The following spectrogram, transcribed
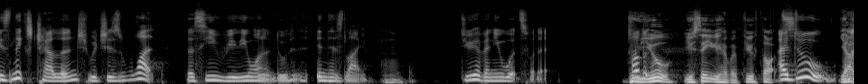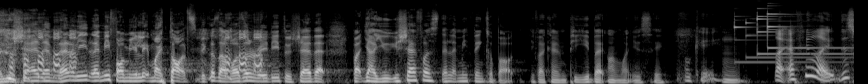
his next challenge which is what does he really want to do in his life do you have any words for that Do do- you? You say you have a few thoughts. i do Yeah, you share them. let me let me formulate my thoughts because I wasn't ready to share that. But yeah, you, you share first, then let me think about if I can piggyback on what you say. okay like i feel like this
